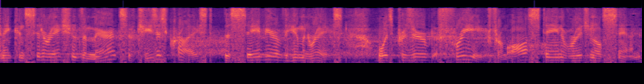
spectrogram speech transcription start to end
and in consideration of the merits of Jesus Christ, the Savior of the human race, was preserved free from all stain of original sin,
